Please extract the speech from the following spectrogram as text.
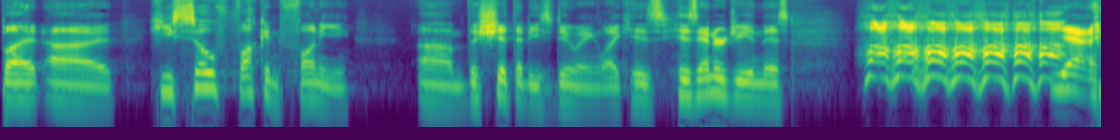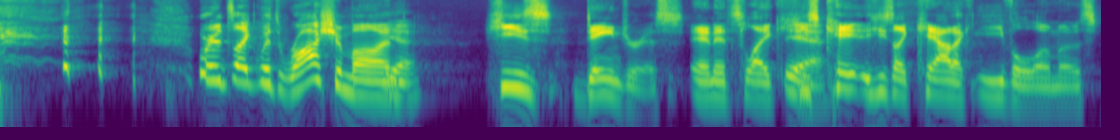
but uh, he's so fucking funny um, the shit that he's doing. Like his his energy in this. Ha ha ha ha ha ha. ha. Yeah. Where it's like with Rashomon, Yeah. he's dangerous, and it's like he's Yeah. cha- he's like chaotic evil almost.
